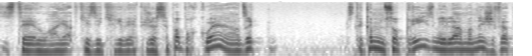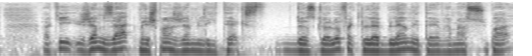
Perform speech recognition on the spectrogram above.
c'était Wyatt qui les écrivait. Puis je sais pas pourquoi, on dirait que c'était comme une surprise, mais là, à un moment donné, j'ai fait, OK, j'aime Zach, mais je pense que j'aime les textes de ce gars-là. Fait que le blend était vraiment super.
